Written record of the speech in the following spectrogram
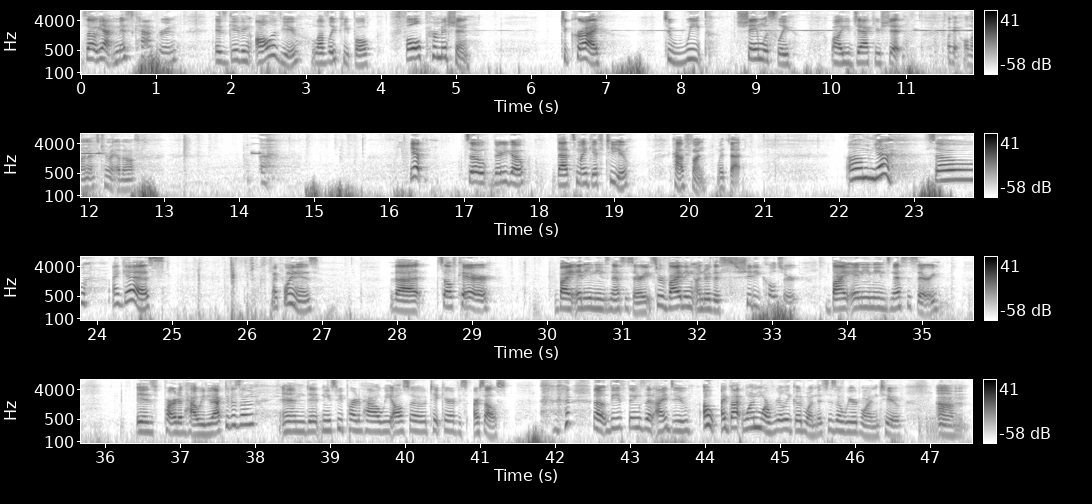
So, yeah, Miss Katherine is giving all of you, lovely people, full permission to cry, to weep shamelessly while you jack your shit. Okay, hold on, I have to turn my oven off. Yep. So there you go. That's my gift to you. Have fun with that. Um, yeah. So I guess my point is that self care, by any means necessary, surviving under this shitty culture, by any means necessary, is part of how we do activism, and it needs to be part of how we also take care of ourselves. No, these things that I do. Oh, I got one more really good one. This is a weird one too. Um,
